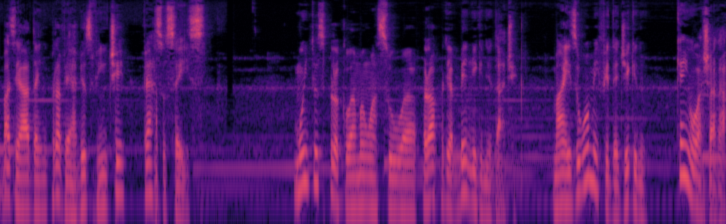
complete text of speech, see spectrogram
baseada em Provérbios 20, verso 6. Muitos proclamam a sua própria benignidade, mas o homem fidedigno, quem o achará?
